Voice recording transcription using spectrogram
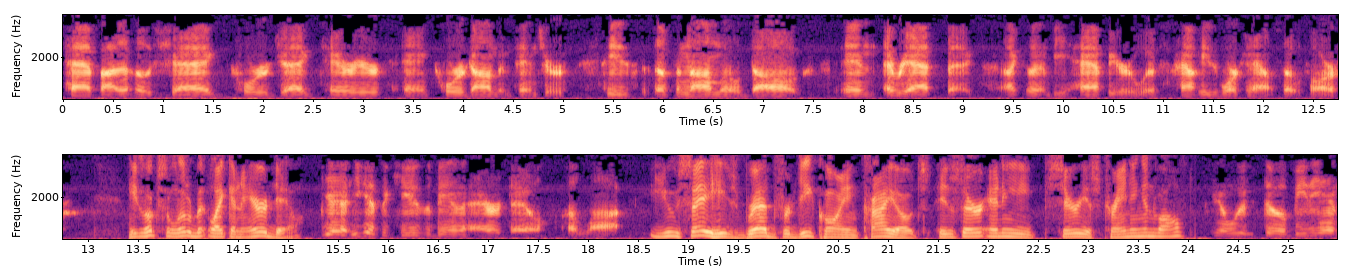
half Idaho shag, quarter jag terrier, and quarter Doberman pinscher. He's a phenomenal dog in every aspect. I couldn't be happier with how he's working out so far. He looks a little bit like an Airedale. Yeah, he gets accused of being an Airedale a lot. You say he's bred for decoying coyotes. Is there any serious training involved? You know, we do obedience,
